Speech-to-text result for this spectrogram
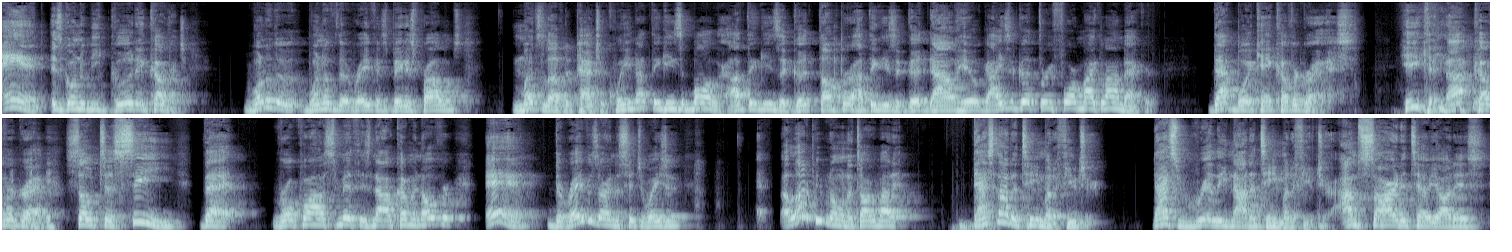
and is going to be good in coverage. One of the one of the Ravens' biggest problems much love to Patrick Queen. I think he's a baller. I think he's a good thumper. I think he's a good downhill guy. He's a good 3 4 Mike linebacker. That boy can't cover grass. He cannot cover grass. So to see that Roquan Smith is now coming over and the Ravens are in the situation, a lot of people don't want to talk about it. That's not a team of the future. That's really not a team of the future. I'm sorry to tell y'all this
